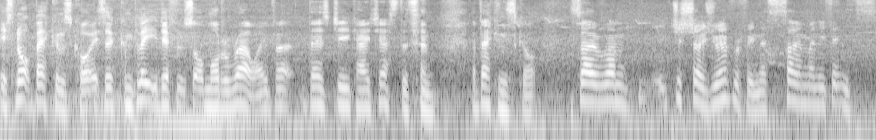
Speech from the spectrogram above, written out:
it's not Bekonscot, it's a completely different sort of model railway, but there's GK Chesterton, a Bekonscot. So um, it just shows you everything. There's so many things,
